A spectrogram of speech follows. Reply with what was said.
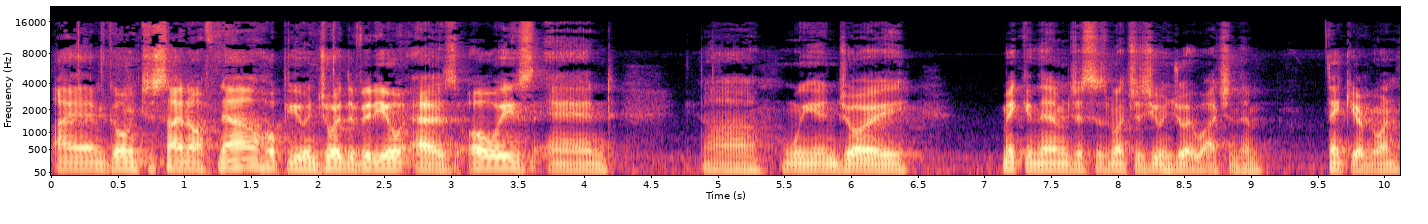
I am going to sign off now. Hope you enjoyed the video as always. And uh, we enjoy making them just as much as you enjoy watching them. Thank you, everyone.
